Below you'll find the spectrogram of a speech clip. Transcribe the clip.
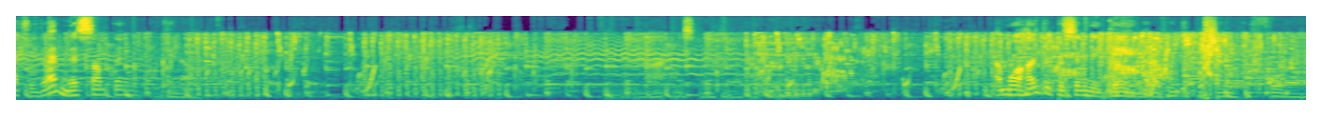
Actually, did I miss something? Okay, no. I'm 100% in the game that I've 100% before,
